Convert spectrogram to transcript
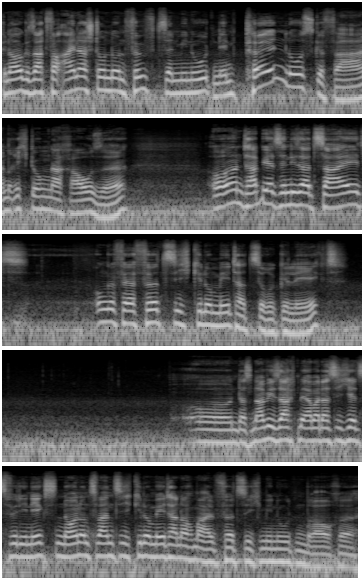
genau gesagt vor einer Stunde und 15 Minuten in Köln losgefahren Richtung nach Hause und habe jetzt in dieser Zeit ungefähr 40 Kilometer zurückgelegt. Und das Navi sagt mir aber, dass ich jetzt für die nächsten 29 Kilometer nochmal 40 Minuten brauche.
